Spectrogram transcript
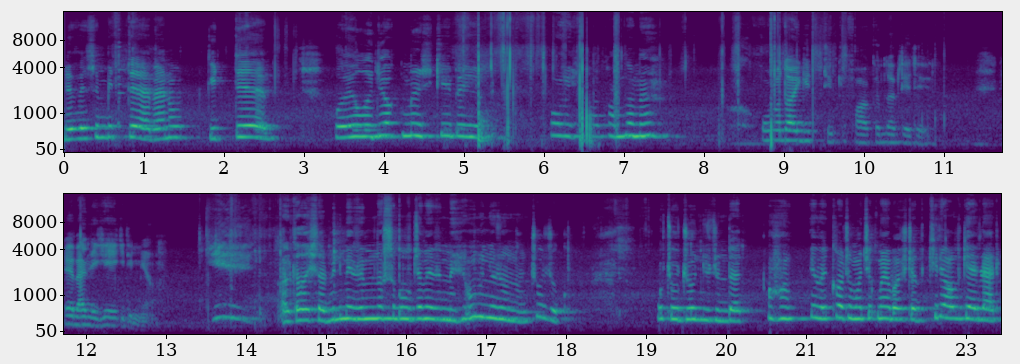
nefesim bitti. Ben o gittim. Bayılacakmış gibi. Oy arkamda mı? O kadar gittik farkında değil. E ben de gideyim ya. Arkadaşlar benim evimi nasıl bulacağım evimi? Onun yüzünden çocuk. O çocuğun yüzünden. Aha evet karşıma çıkmaya başladı. Kiralık evler.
